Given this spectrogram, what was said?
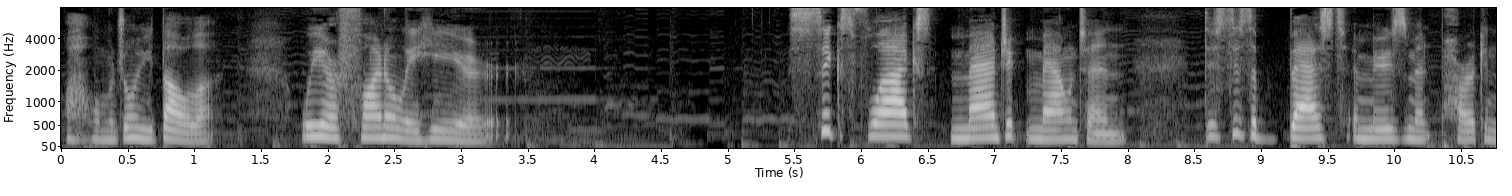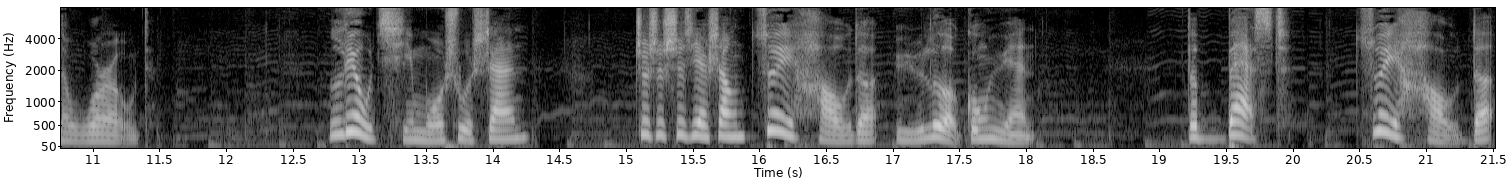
哇，我们终于到了。We are finally here. Six Flags Magic Mountain. This is the best amusement park in the world. 六旗魔术山，这是世界上最好的娱乐公园。The best 最好的，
